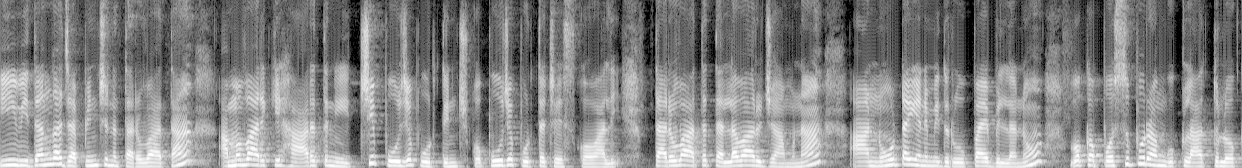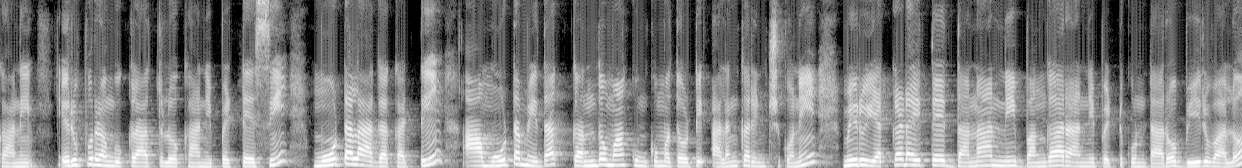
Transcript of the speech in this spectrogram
ఈ విధంగా జపించిన తర్వాత అమ్మవారికి హారతిని ఇచ్చి పూజ పూర్తించుకో పూజ పూర్తి చేసుకోవాలి. తరువాత తెల్లవారుజామున ఆ నూట ఎనిమిది రూపాయి బిళ్ళను ఒక పసుపు రంగు క్లాత్లో కానీ ఎరుపు రంగు క్లాత్లో కానీ పెట్టేసి మూటలాగా కట్టి ఆ మూట మీద గంధుమ కుంకుమతోటి అలంకరించుకొని మీరు ఎక్కడైతే ధనాన్ని బంగారాన్ని పెట్టుకుంటారో బీరువాలో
